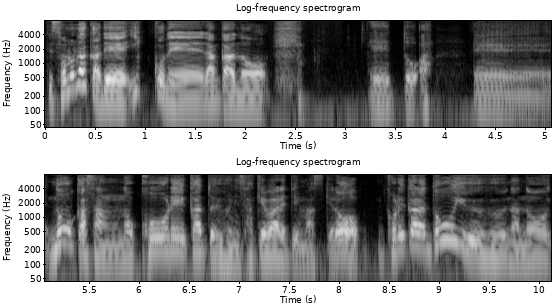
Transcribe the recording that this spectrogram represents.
で、その中で一個ね、なんかあの、えーっと、あ、えー、農家さんの高齢化というふうに叫ばれていますけど、これからどういうふうな農、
